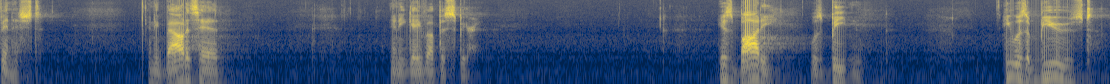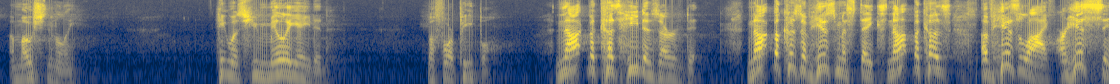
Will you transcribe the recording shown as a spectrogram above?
finished. And he bowed his head and he gave up his spirit. His body was beaten. He was abused emotionally. He was humiliated before people. Not because he deserved it, not because of his mistakes, not because of his life or his sin,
